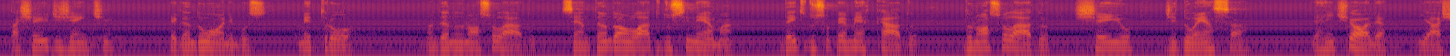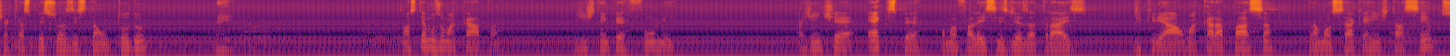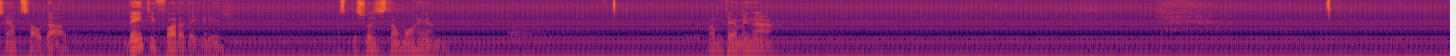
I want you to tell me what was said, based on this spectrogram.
Tá cheio de gente pegando ônibus, metrô, andando do nosso lado, sentando ao lado do cinema, dentro do supermercado, do nosso lado, cheio de doença. E a gente olha e acha que as pessoas estão tudo bem. Nós temos uma capa, a gente tem perfume, a gente é expert, como eu falei esses dias atrás, de criar uma carapaça para mostrar que a gente está 100% saudável, dentro e fora da igreja. As pessoas estão morrendo. Vamos terminar.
